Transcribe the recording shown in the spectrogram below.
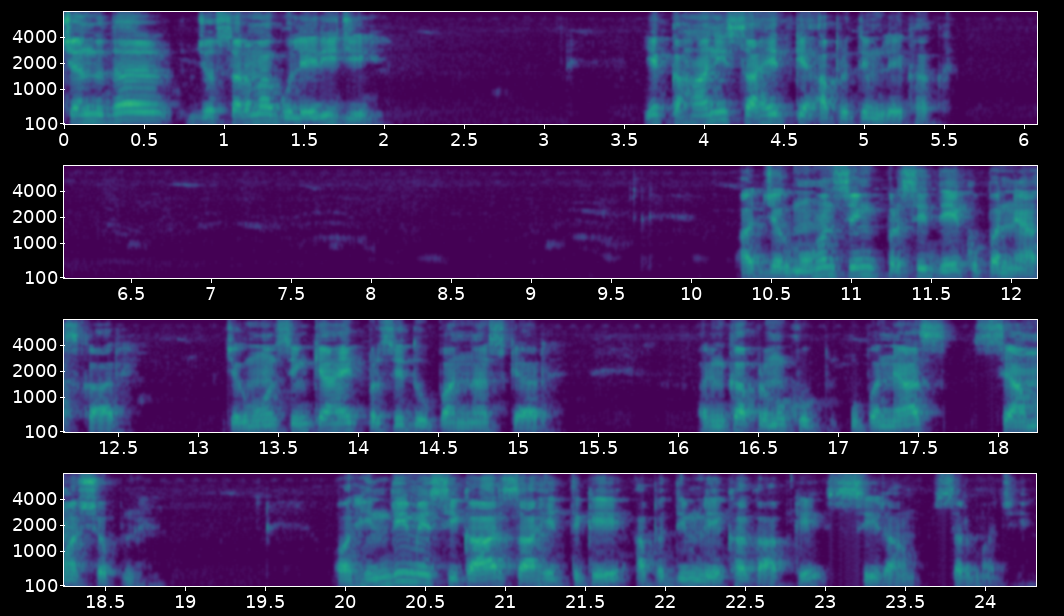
चंद्रधर जो शर्मा, गुलेरी जी ये कहानी साहित्य के अप्रतिम लेखक। और जगमोहन सिंह प्रसिद्ध एक उपन्यासकार है। जगमोहन सिंह क्या है? एक प्रसिद्ध उपन्यासकार है। और इनका प्रमुख उपन्यास श्यामा स्वप्न है। और हिंदी में शिकार साहित्य के अप्रतिम लेखक आपके श्री राम शर्मा जी।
